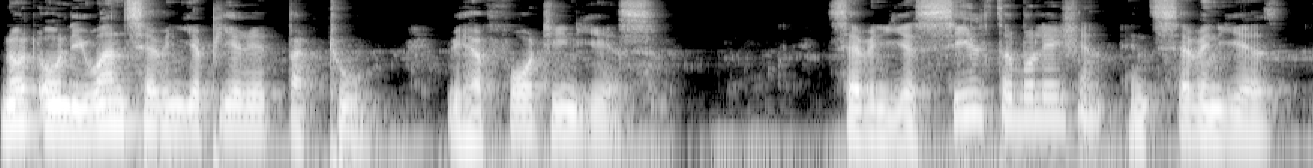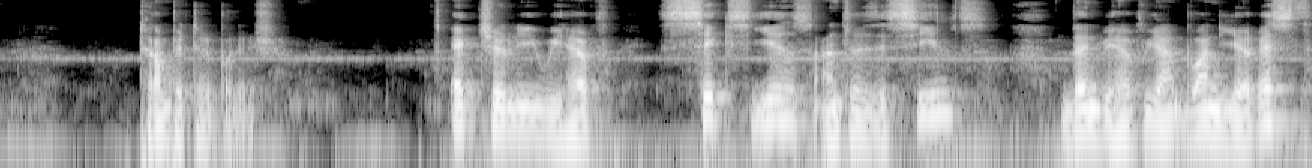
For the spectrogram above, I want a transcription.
not only one seven year period, but two. We have 14 years. Seven years seal tribulation and seven years trumpet tribulation. Actually, we have six years until the seals, then we have one year rest,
